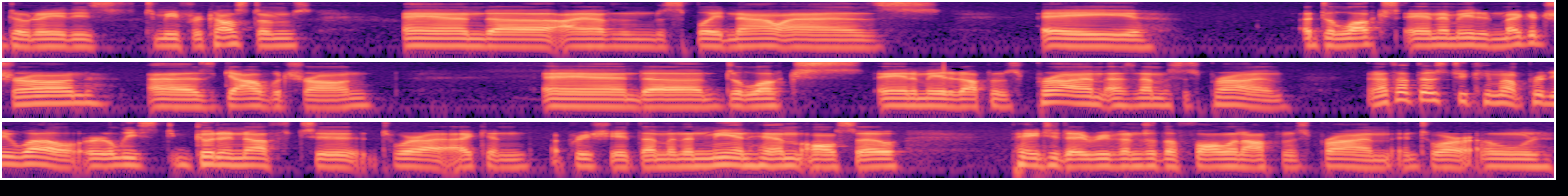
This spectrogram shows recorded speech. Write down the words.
donated these to me for customs, and uh, I have them displayed now as a a deluxe animated Megatron as Galvatron, and uh, deluxe animated Optimus Prime as Nemesis Prime. And I thought those two came out pretty well, or at least good enough to, to where I, I can appreciate them. And then me and him also painted a Revenge of the Fallen Optimus Prime into our own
